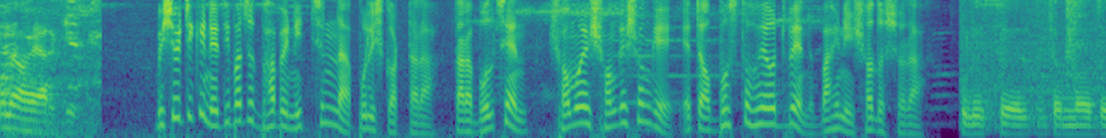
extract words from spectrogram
মনে হয় আর কি। বিষয়টিকে নেতিবাচকভাবে নিচ্ছেন না পুলিশ কর্তারা। তারা বলছেন সময়ের সঙ্গে সঙ্গে এতে অভ্যস্ত হয়ে উঠবেন বাহিনীর সদস্যরা। পুলিশের জন্য যে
